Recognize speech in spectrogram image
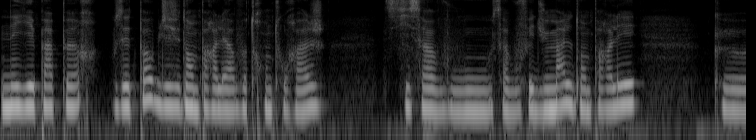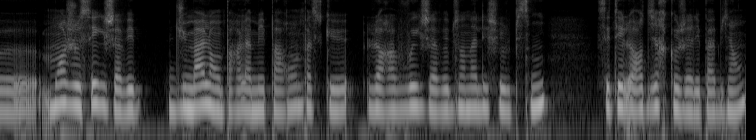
n'ayez pas peur. Vous n'êtes pas obligé d'en parler à votre entourage. Si ça vous, ça vous fait du mal d'en parler, que moi, je sais que j'avais du mal à en parler à mes parents parce que leur avouer que j'avais besoin d'aller chez le psy, c'était leur dire que j'allais pas bien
